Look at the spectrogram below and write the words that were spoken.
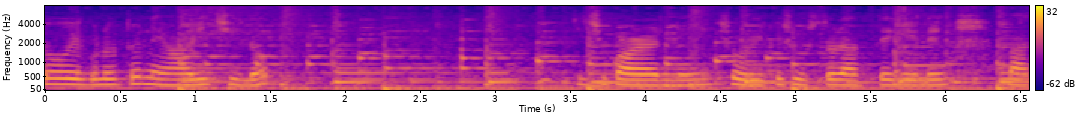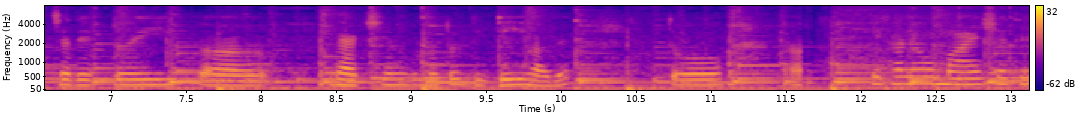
তো এগুলো তো নেওয়ারই ছিল। কিছু করার নেই। শরীরকে সুস্থ রাখতে গেলে বাচ্চাদের তো এই ভ্যাকসিনগুলো তো দিতেই হবে। তো এখানে ও মায়ের সাথে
